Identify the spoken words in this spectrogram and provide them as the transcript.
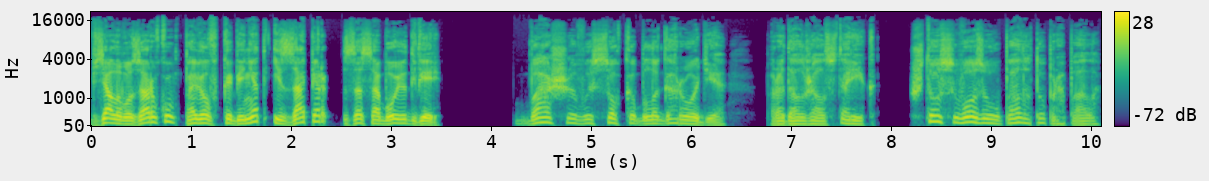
взял его за руку, повел в кабинет и запер за собою дверь. «Ваше высокоблагородие», — продолжал старик, — «что с воза упало, то пропало.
